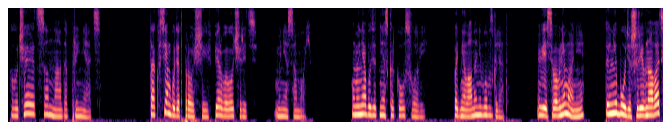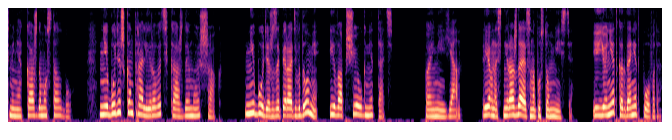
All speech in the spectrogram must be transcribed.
Получается, надо принять. Так всем будет проще, и в первую очередь мне самой. У меня будет несколько условий. Подняла на него взгляд. Весь во внимании. Ты не будешь ревновать меня к каждому столбу. Не будешь контролировать каждый мой шаг. Не будешь запирать в доме и вообще угнетать. Пойми, Ян, ревность не рождается на пустом месте. Ее нет, когда нет повода.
